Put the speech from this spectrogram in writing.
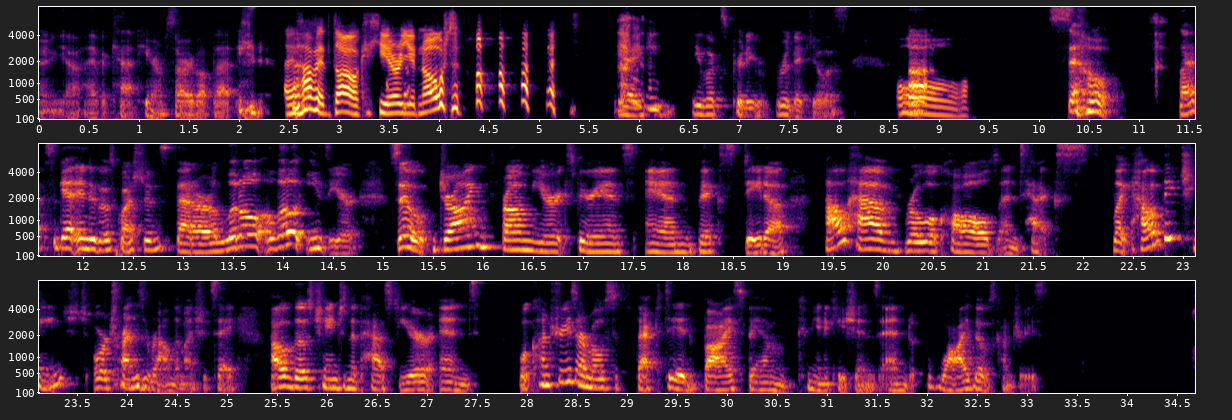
Uh, yeah, I have a cat here. I'm sorry about that. I have a dog here, you know. yeah, he, he, looks pretty ridiculous. Oh. Uh, so let's get into those questions that are a little a little easier. So drawing from your experience and BICS data how have robocalls and texts like how have they changed or trends around them i should say how have those changed in the past year and what countries are most affected by spam communications and why those countries?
